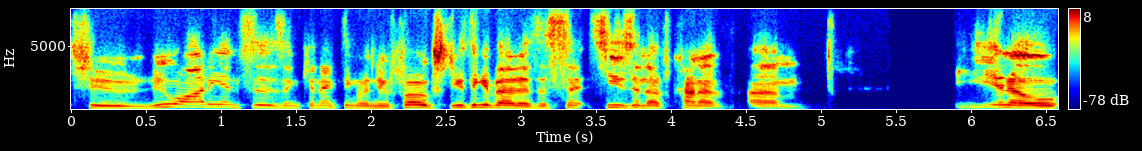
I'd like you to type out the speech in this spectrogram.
to new audiences and connecting with new folks? Do you think about it as a season of kind of um, you know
